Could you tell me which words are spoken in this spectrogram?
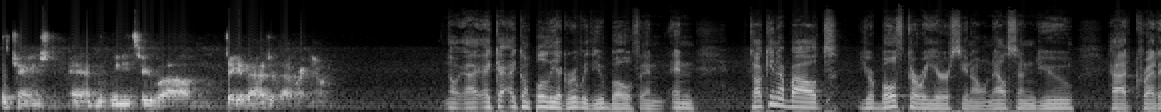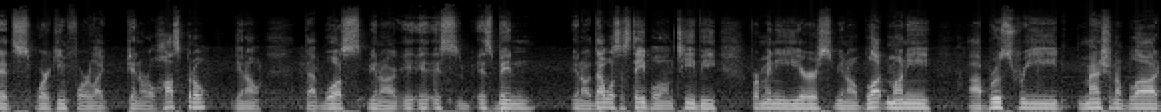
it's changed, and we need to um, take advantage of that right now. No, I, I, I completely agree with you both. And and talking about your both careers, you know, Nelson, you had credits working for like General Hospital, you know, that was, you know, it, it's it's been, you know, that was a staple on TV for many years. You know, Blood Money, uh, Bruce Reed, Mansion of Blood,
